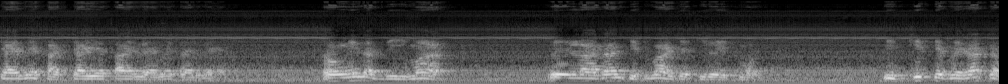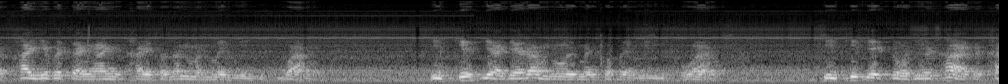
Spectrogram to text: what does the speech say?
ใจไม่ขาดใจจะตายแหล่ไม่ตายแหล่ตรงนี้น่ะดีมาก เวลานั้นจิตว่าจะกิเลสหมดจิตคิดจะไปรักกับใครจะไปแต่งงานกับใครตอนนั้นมันไม่มีว่าง จิตคิดอยากจะร่ำรวยมันก็ไม่มีว่าจิตคิดจะโกรธจะไปฆ่ากับใคร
